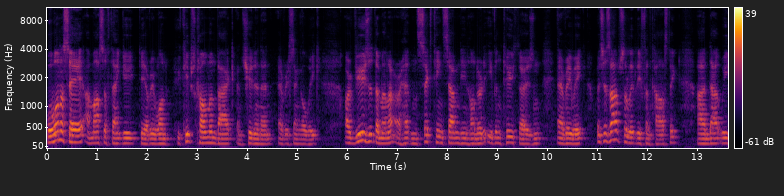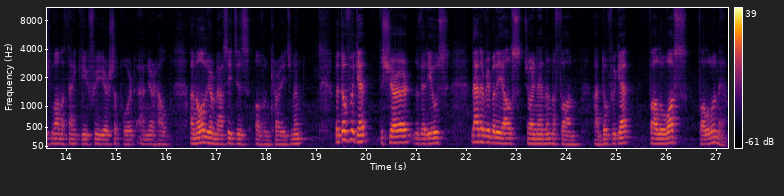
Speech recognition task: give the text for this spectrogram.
We want to say a massive thank you to everyone who keeps coming back and tuning in every single week. Our views at the minute are hitting 16, 1700, even 2000 every week, which is absolutely fantastic. And uh, we want to thank you for your support and your help and all your messages of encouragement. But don't forget to share the videos, let everybody else join in on the fun, and don't forget, follow us, following them.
